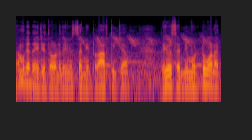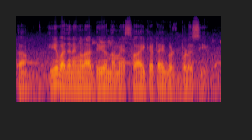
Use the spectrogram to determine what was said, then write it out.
നമുക്ക് ധൈര്യത്തോടെ ദൈവസേനെ പ്രാർത്ഥിക്കാം. ദൈവസേനെ മുട്ടുമടക്കാം. ഈ വചനങ്ങളാൽ ദൈവം നമ്മെ സഹായിക്കട്ടെ. Good bless you.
